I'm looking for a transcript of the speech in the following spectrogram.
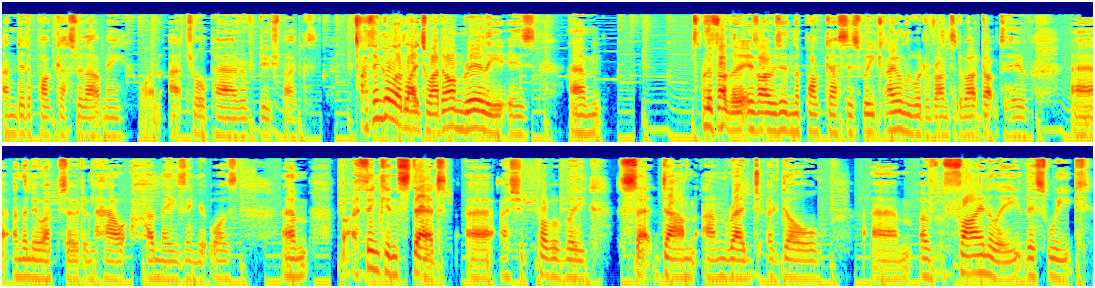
and did a podcast without me. What an actual pair of douchebags. I think all I'd like to add on really is um, the fact that if I was in the podcast this week, I only would have ranted about Doctor Who uh, and the new episode and how amazing it was. Um, but I think instead uh, I should probably set Dan and Reg a goal um, of finally this week,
